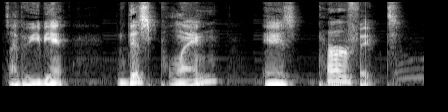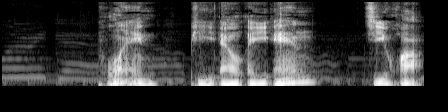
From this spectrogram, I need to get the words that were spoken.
再读一遍，This plan is perfect。Plan，P-L-A-N。计划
